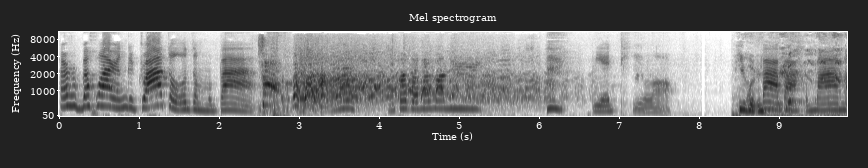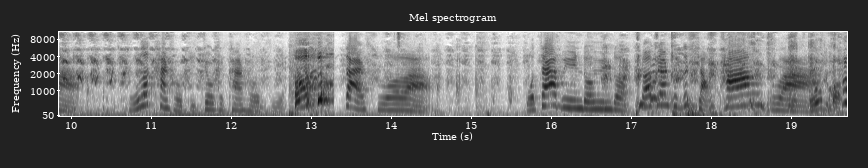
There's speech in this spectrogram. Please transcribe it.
要是被坏人给抓走了怎么办？啊，你爸爸妈妈呢？哎，别提了。我爸爸和妈妈除了看手机就是看手机。再说了，我再不运动运动，就要变成个小胖子啦！哎呦我的妈！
